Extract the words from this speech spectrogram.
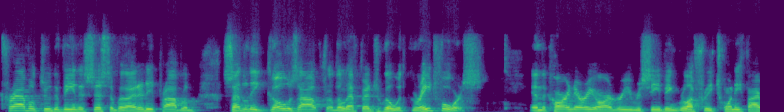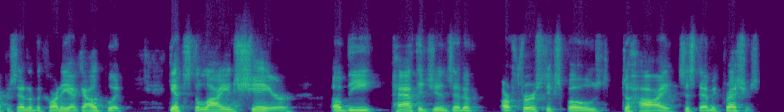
traveled through the venous system without any problem, suddenly goes out from the left ventricle with great force, and the coronary artery, receiving roughly 25% of the cardiac output, gets the lion's share of the pathogens that have, are first exposed to high systemic pressures.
